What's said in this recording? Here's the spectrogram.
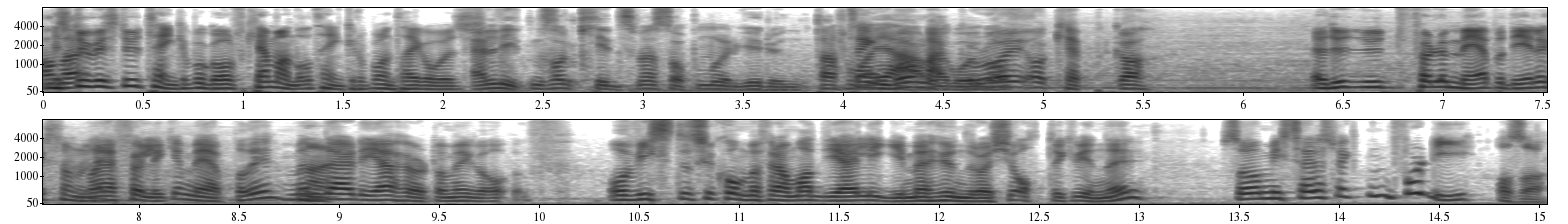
Hvis, er- du, hvis du tenker på golf, hvem andre tenker du på enn Tiger Woods? En liten sånn kid som jeg så på Norge Rundt her, som Tenk var på jævla god i McElroy golf. og Kepka. Ja, du, du følger med på de, liksom? Nei, jeg følger ikke med på de, men Nei. det er de jeg har hørt om i golf. Og hvis det skulle komme fram at de har ligget med 128 kvinner, så mister jeg respekten for de også.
